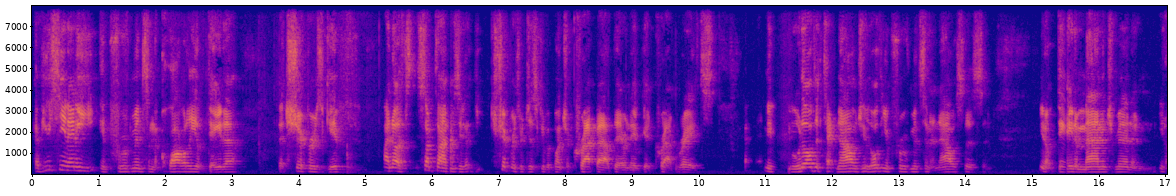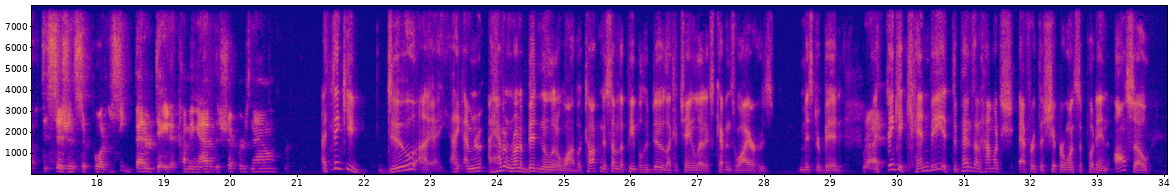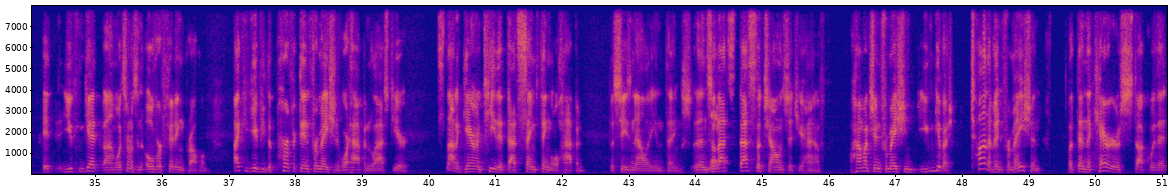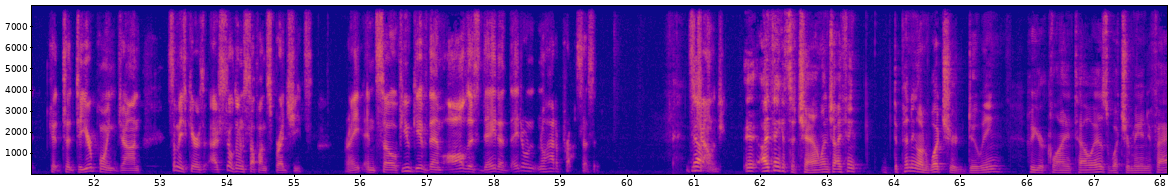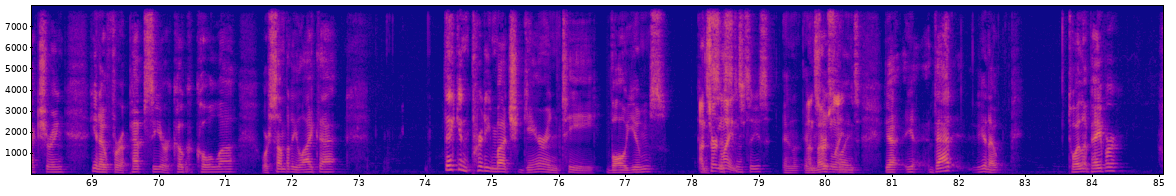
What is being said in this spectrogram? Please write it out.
Have you seen any improvements in the quality of data that shippers give? I know sometimes you know, shippers would just give a bunch of crap out there and they would get crap rates. I mean, with all the technology, with all the improvements in analysis and you know data management and you know decision support, you see better data coming out of the shippers now. I think you do. I, I I'm I haven't run a bid in a little while, but talking to some of the people who do, like at Chainalytics, Kevin Zwire, who's Mr. Bid, right. I think it can be. It depends on how much effort the shipper wants to put in. Also, it you can get um, what's known as an overfitting problem. I could give you the perfect information of what happened last year. It's not a guarantee that that same thing will happen, the seasonality and things. And so Yeah. that's that's the challenge that you have. How much information you can give a ton of information, but then the carrier's stuck with it. To, to, your point, John, some of these carriers are still doing stuff on spreadsheets, right? And so if you give them all this data, they don't know how to process it. It's Yeah. a challenge. It, I think it's a challenge. I think depending on what you're doing, who your clientele is, what you're manufacturing, you know, for a Pepsi or Coca Cola or somebody like that, they can pretty much guarantee volumes On certain lanes. in, in On most certain lanes. lanes. Yeah, yeah, that you know, toilet paper.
